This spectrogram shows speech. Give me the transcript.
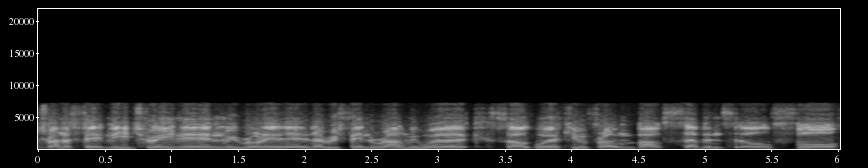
trying to fit me training, me running and everything around my work. So I was working from about seven till four,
